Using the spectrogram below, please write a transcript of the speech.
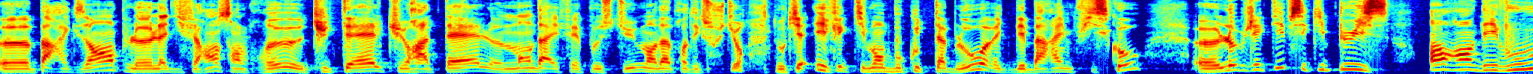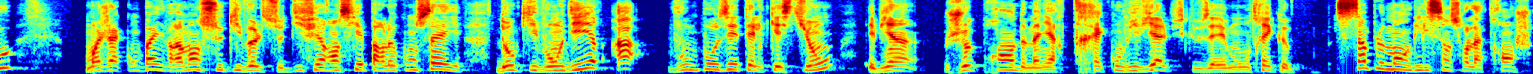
euh, par exemple, la différence entre tutelle, curatelle, mandat effet posthume, mandat protection future. Donc, il y a effectivement beaucoup de tableaux avec des barèmes fiscaux. L'objectif, c'est qu'ils puissent, en rendez-vous, moi, j'accompagne vraiment ceux qui veulent se différencier par le conseil. Donc, ils vont dire Ah, vous me posez telle question, eh bien, je prends de manière très conviviale, puisque vous avez montré que simplement en glissant sur la tranche,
